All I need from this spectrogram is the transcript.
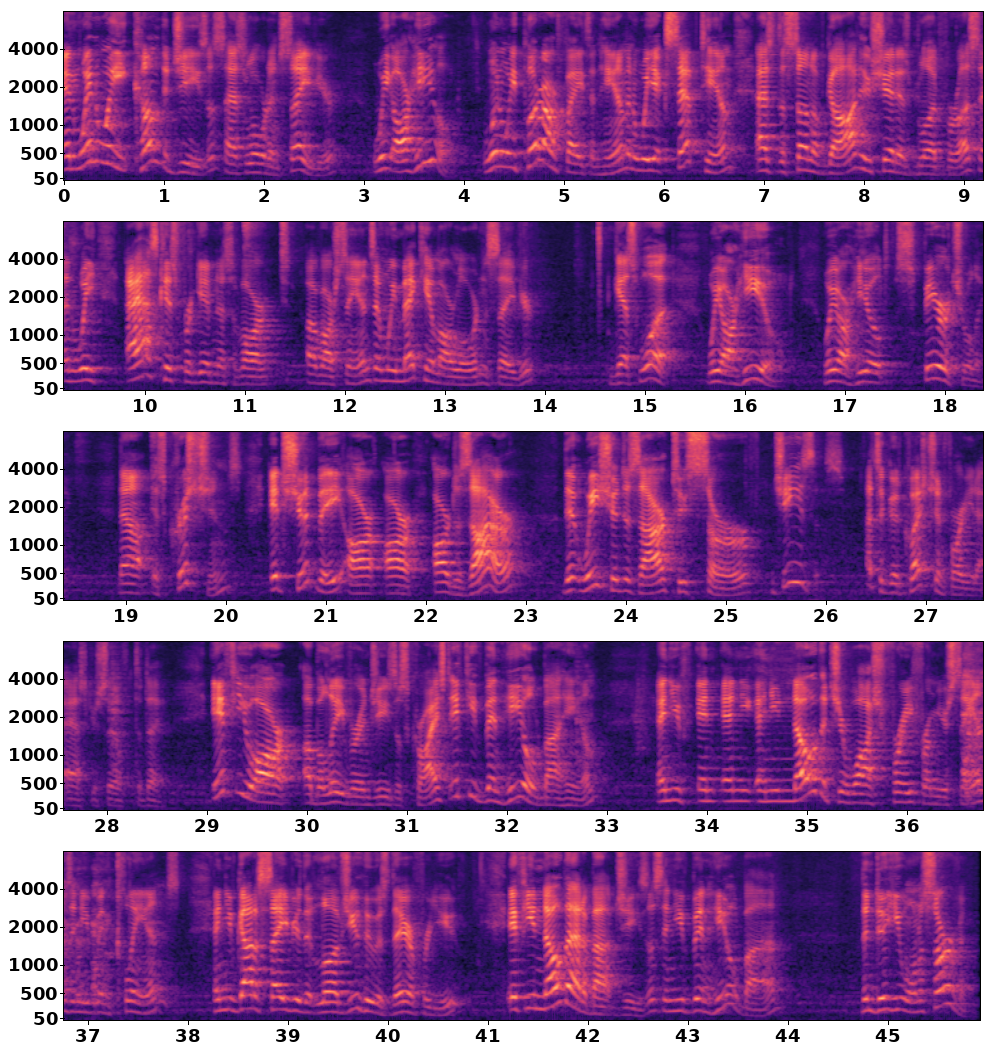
And when we come to Jesus as Lord and Savior, we are healed. When we put our faith in Him and we accept Him as the Son of God who shed His blood for us, and we ask His forgiveness of our, of our sins, and we make Him our Lord and Savior, guess what? We are healed. We are healed spiritually. Now, as Christians, it should be our, our, our desire that we should desire to serve Jesus. That's a good question for you to ask yourself today if you are a believer in Jesus Christ, if you've been healed by Him, and, you've, and, and, you, and you know that you're washed free from your sins and you've been cleansed, and you've got a Savior that loves you who is there for you, if you know that about Jesus and you've been healed by Him, then do you want to serve Him?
